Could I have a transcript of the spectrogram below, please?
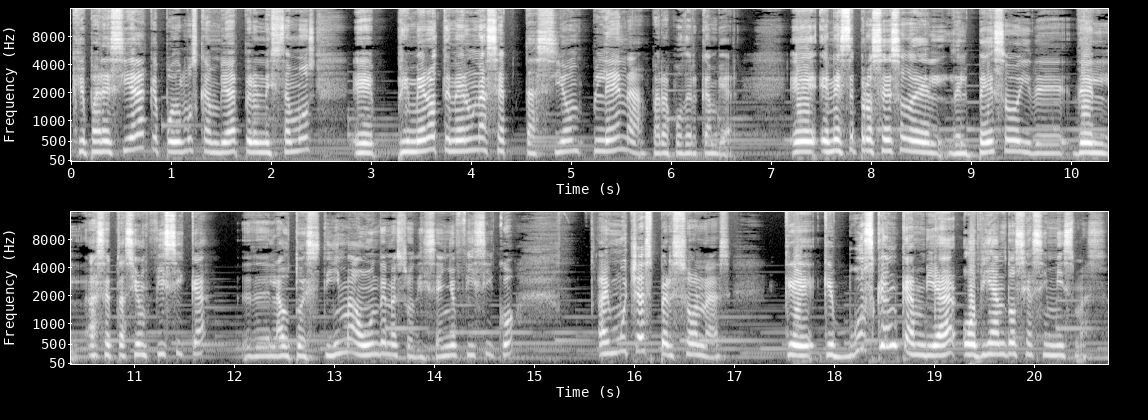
que pareciera que podemos cambiar, pero necesitamos eh, primero tener una aceptación plena para poder cambiar. Eh, en ese proceso del, peso y de, la aceptación física, de la autoestima aún de nuestro diseño físico, hay muchas personas que, que buscan cambiar odiándose a sí mismas.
